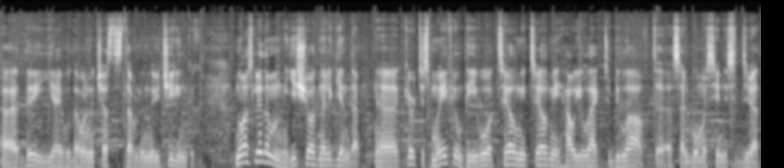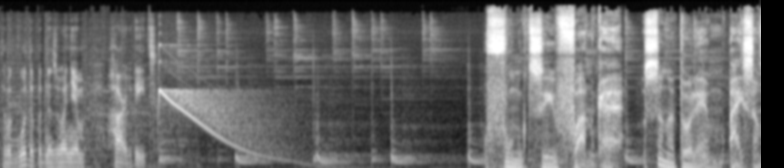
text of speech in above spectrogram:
э, да и я его довольно часто ставлю на вечеринках. Ну а следом еще одна легенда. Э, Кертис Мейфилд и его Tell Me, Tell Me How You Like To Be Loved э, с альбома 79 года под названием Heartbeat. Функции фанка с Анатолием Айсом.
